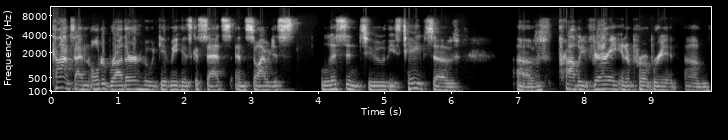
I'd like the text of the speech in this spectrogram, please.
comics. I had an older brother who would give me his cassettes, and so I would just listen to these tapes of of probably very inappropriate um,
